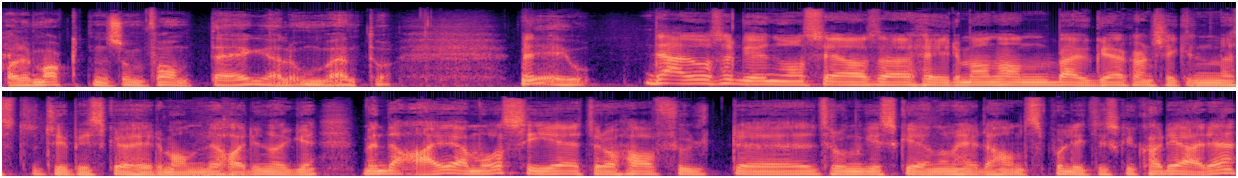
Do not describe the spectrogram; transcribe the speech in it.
Var det makten som fant deg, eller omvendt? Det er jo Det er jo også gøy nå å se altså Høyremann han Bauge er kanskje ikke den mest typiske høyremannen vi har i Norge, men det er jo, jeg må si, etter å ha fulgt uh, Trond Giske gjennom hele hans politiske karriere,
